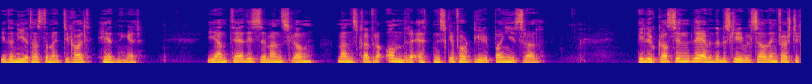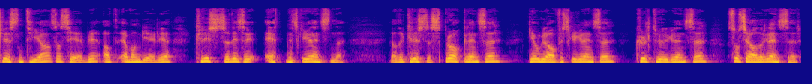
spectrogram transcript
i Det nye testamentet kalt hedninger. Igjen til disse menneskene mennesker fra andre etniske folkegrupper enn Israel. I Lukas sin levende beskrivelse av den første kristentida så ser vi at evangeliet krysser disse etniske grensene. Ja, det krysser språkgrenser, geografiske grenser, kulturgrenser, sosiale grenser,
